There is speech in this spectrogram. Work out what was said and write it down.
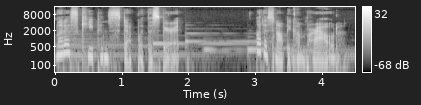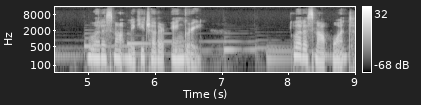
let us keep in step with the Spirit. Let us not become proud. Let us not make each other angry. Let us not want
